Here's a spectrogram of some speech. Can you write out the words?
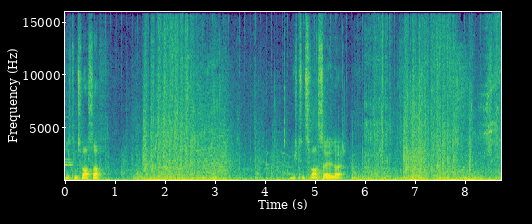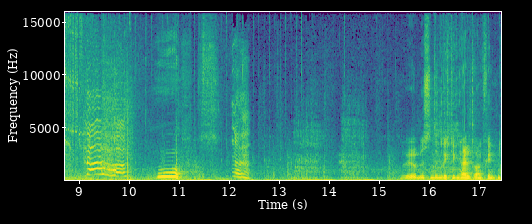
Nicht ins Wasser. Nicht ins Wasser, Ella. Uh. Wir müssen den richtigen Heiltrank finden.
